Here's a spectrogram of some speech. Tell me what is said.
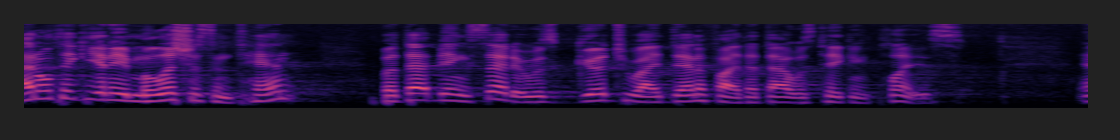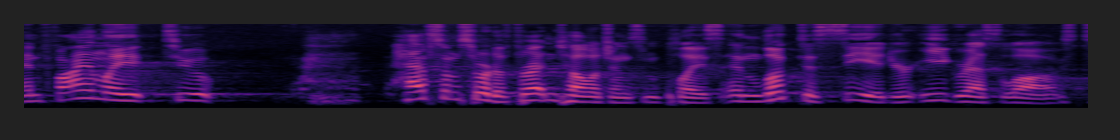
I don't think he had any malicious intent, but that being said, it was good to identify that that was taking place. And finally, to have some sort of threat intelligence in place and look to see at your egress logs.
